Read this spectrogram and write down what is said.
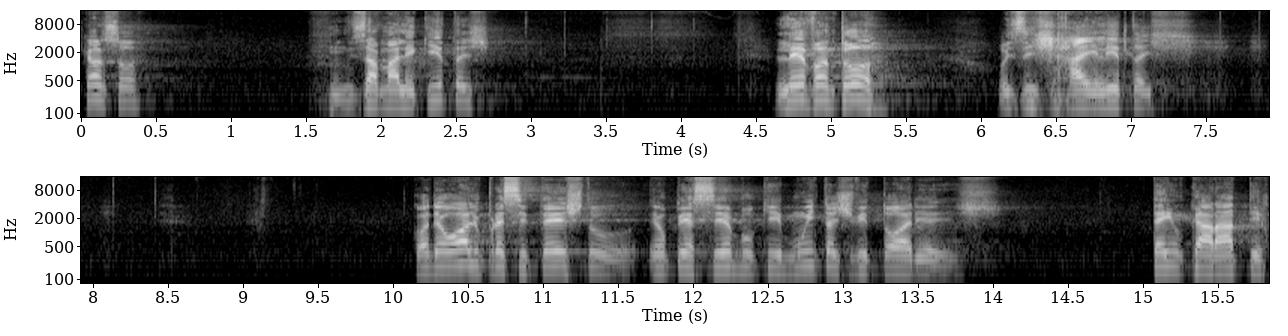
Cansou. Os amalequitas levantou os israelitas. Quando eu olho para esse texto, eu percebo que muitas vitórias têm um caráter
